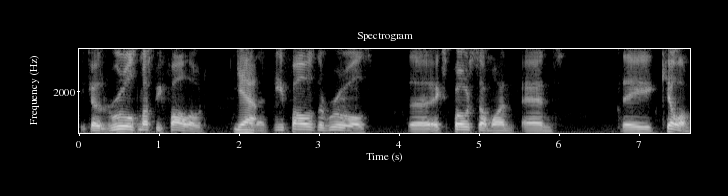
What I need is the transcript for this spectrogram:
because rules must be followed. Yeah, he follows the rules to expose someone, and they kill him.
